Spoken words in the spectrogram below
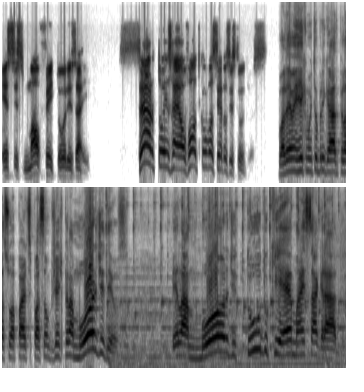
esses malfeitores aí. Certo, Israel? Volto com você nos estúdios. Valeu, Henrique. Muito obrigado pela sua participação. Gente, pelo amor de Deus, pelo amor de tudo que é mais sagrado,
